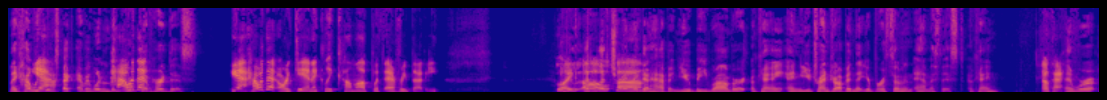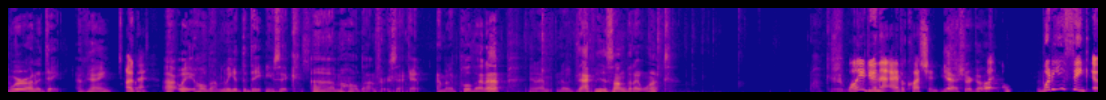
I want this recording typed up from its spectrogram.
Like, how would you expect everyone in the How group would to have heard this? Yeah, how would that organically come up with everybody? Like, let's, oh, let's try and um, make that happen. You be Robert, okay, and you try and drop in that your birthstone's an amethyst, okay, okay, and we're we're on a date, okay. okay. Uh, wait, hold on. Let me get the date music. Um, hold on for a second. I'm gonna pull that up, and I know exactly the song that I want. Okay. While you're doing that, I have a question. Yeah, sure. Go what ahead. what do you think uh,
